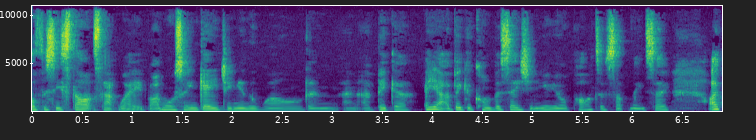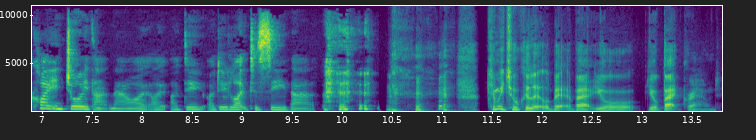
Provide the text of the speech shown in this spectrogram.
obviously starts that way but i'm also engaging in the world and, and a bigger yeah a bigger conversation. You're a part of something. So i quite enjoy that now. I, I, I do i do like to see that. Can we talk a little bit about your your background?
